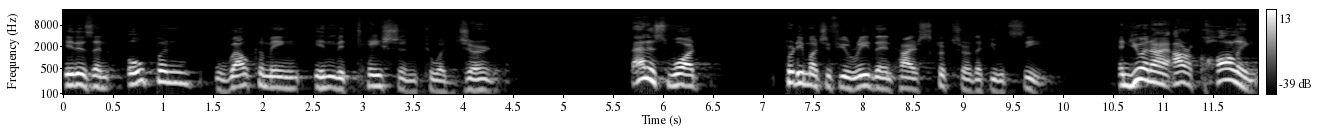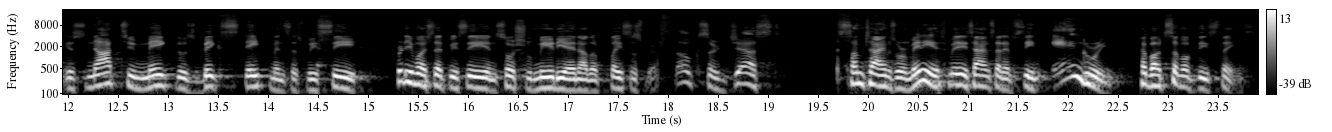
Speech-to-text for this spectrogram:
It is an open, welcoming invitation to a journey. That is what, pretty much, if you read the entire scripture, that you would see. And you and I, our calling is not to make those big statements as we see, pretty much that we see in social media and other places where folks are just sometimes, or many, many times that I've seen, angry about some of these things.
